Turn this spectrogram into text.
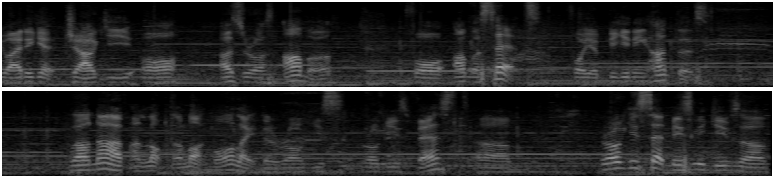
you either get Jaggi or Arzuros armor for armor sets for your beginning hunters. Well now I've unlocked a lot more like the Rogi's, Rogi's vest. Um, Rogi's set basically gives um,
